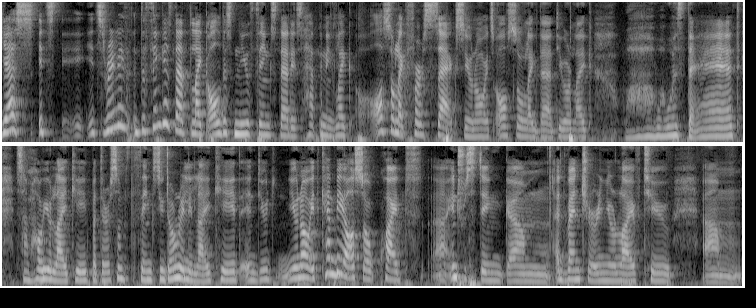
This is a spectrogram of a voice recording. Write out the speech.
yes it's it's really the thing is that like all these new things that is happening like also like first sex you know it's also like that you're like wow what was that? Somehow you like it but there are some things you don't really like it and you you know it can be also quite uh, interesting um, adventure in your life too um,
